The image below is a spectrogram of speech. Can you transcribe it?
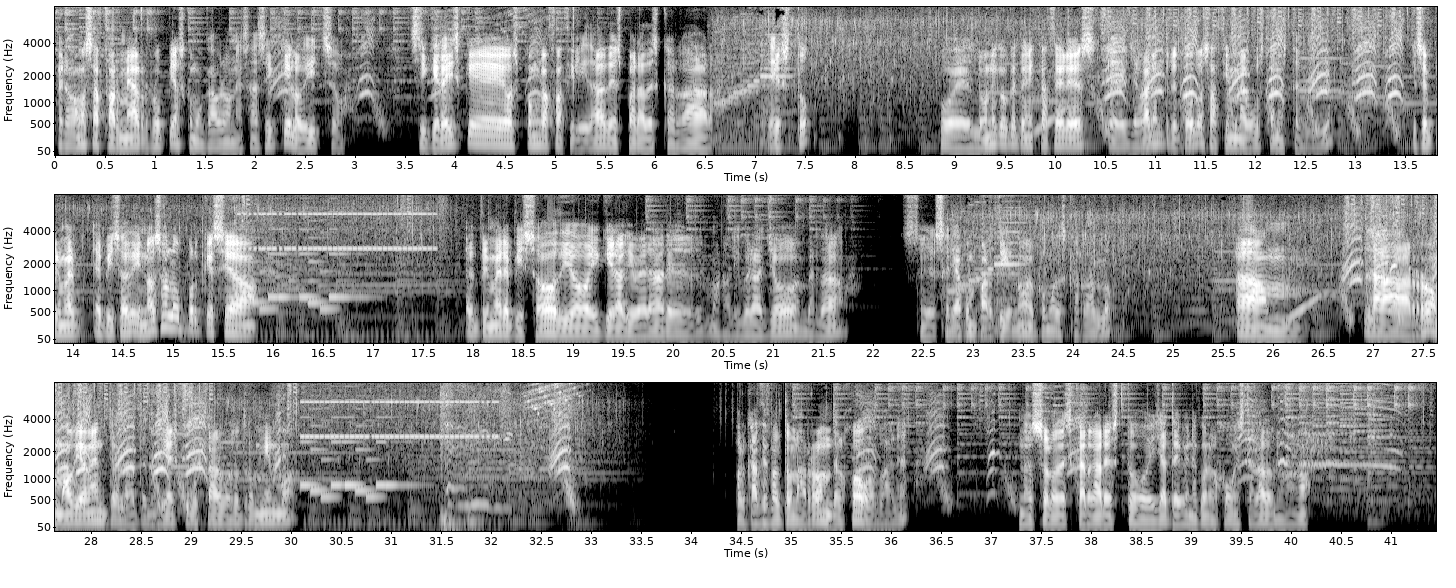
Pero vamos a farmear rupias como cabrones, así que lo dicho. Si queréis que os ponga facilidades para descargar esto, pues lo único que tenéis que hacer es eh, llegar entre todos a 100 me gusta en este vídeo. Es el primer episodio y no solo porque sea el primer episodio y quiera liberar el... Bueno, liberar yo, en verdad, sería compartir, ¿no? Cómo descargarlo. la ROM, obviamente, la tendríais que buscar vosotros mismos. Porque hace falta una ROM del juego, ¿vale? No es solo descargar esto y ya te viene con el juego instalado, no, no.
